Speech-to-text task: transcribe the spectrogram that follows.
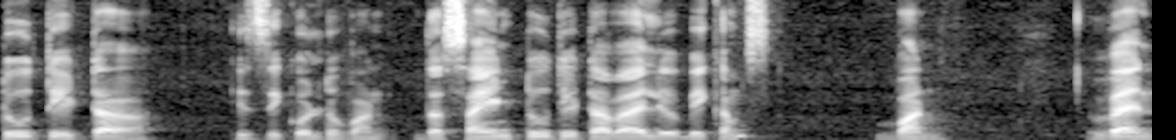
2 theta is equal to 1 the sine 2 theta value becomes 1 when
